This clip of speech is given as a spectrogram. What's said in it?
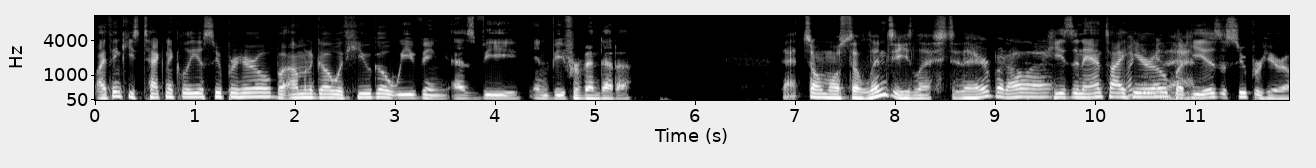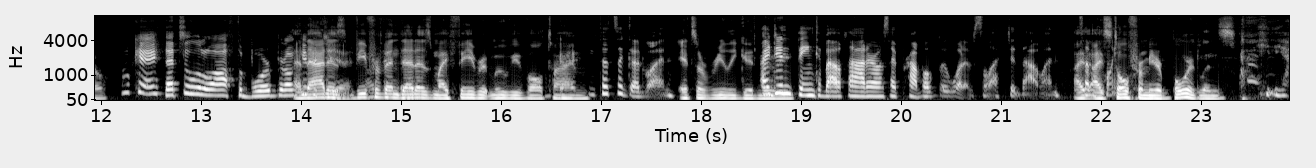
I think he's technically a superhero, but I'm gonna go with Hugo Weaving as V in V for Vendetta. That's almost a Lindsey list there, but I'll. Uh, He's an anti-hero, but he is a superhero, okay, that's a little off the board, but I'll and give that it to is you. V I'll for take. Vendetta is my favorite movie of all time. that's a good one. It's a really good movie. I didn't think about that, or else I probably would have selected that one. I, at some I point. stole from your board, Linz. Yeah,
